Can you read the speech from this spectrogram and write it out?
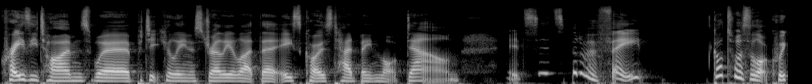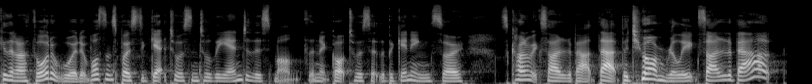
crazy times where, particularly in Australia, like the East Coast had been locked down, it's, it's a bit of a feat. Got to us a lot quicker than I thought it would. It wasn't supposed to get to us until the end of this month and it got to us at the beginning. So I was kind of excited about that. But you know I'm really excited about?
